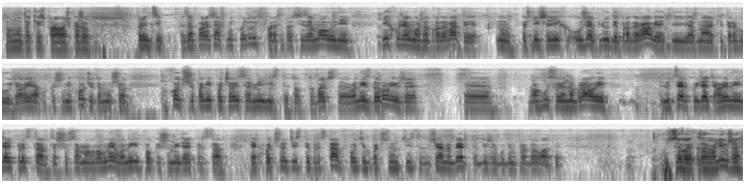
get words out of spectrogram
Тому такі справи. Ж кажу. В принципі, за поросят не хвилююсь, поросята всі замовлені. Їх вже можна продавати. Ну, точніше, їх вже б люди продавали, які я знаю, які торгують, але я поки що не хочу, тому що хочу, щоб вони почали самі їсти. Тобто, бачите, вони здорові вже е, вагу свою набрали, люцерку їдять, але не їдять предстарт. Це що саме головне, вони поки що не їдять предстарт. Як почнуть їсти предстарт, потім почнуть їсти звичайно дерть, тоді вже будемо продавати. Оце взагалі вже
